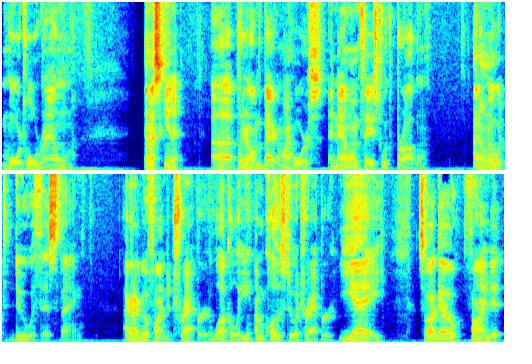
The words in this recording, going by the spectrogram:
mortal realm, and I skin it, uh, put it on the back of my horse, and now I'm faced with a problem. I don't know what to do with this thing. I gotta go find a trapper. Luckily, I'm close to a trapper. Yay! So I go find it,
